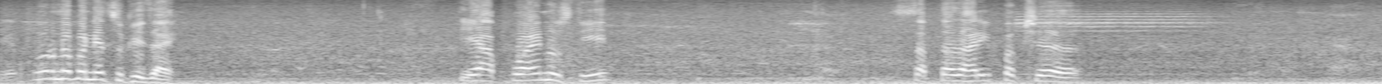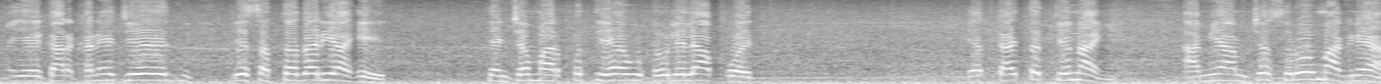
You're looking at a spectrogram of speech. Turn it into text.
हे पूर्णपणे चुकीचं आहे. ती अफवा आहे नुसती. सत्ताधारी पक्ष हे कारखाने जे जे सत्ताधारी आहेत त्यांच्या मार्फत ह्या उठवलेल्या अफवा आहेत. यात काय तथ्य नाही. आम्ही आमच्या सर्व मागण्या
